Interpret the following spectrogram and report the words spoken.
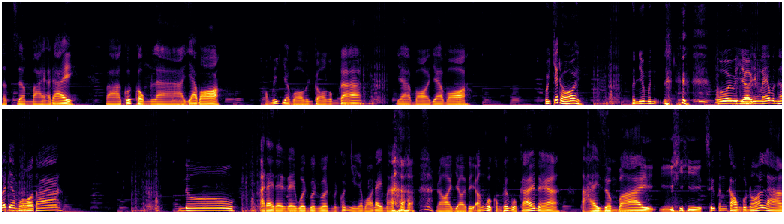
Thịt zombie ở đây. Và cuối cùng là da bò. Không biết da bò mình còn không ta? Da bò da bò. Ui chết rồi. Hình như mình ôi bây giờ chẳng lẽ mình hết da bò ta? No. À đây đây đây quên quên quên. Mình có nhiều da bò ở đây mà. Rồi giờ thì ấn vào công thức một cái nè tại zombie sức tấn công của nó là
